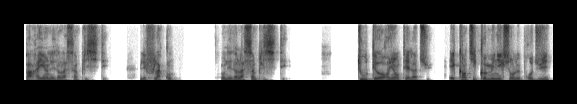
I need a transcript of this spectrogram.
Pareil, on est dans la simplicité. Les flacons, on est dans la simplicité. Tout est orienté là-dessus. Et quand ils communiquent sur le produit,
